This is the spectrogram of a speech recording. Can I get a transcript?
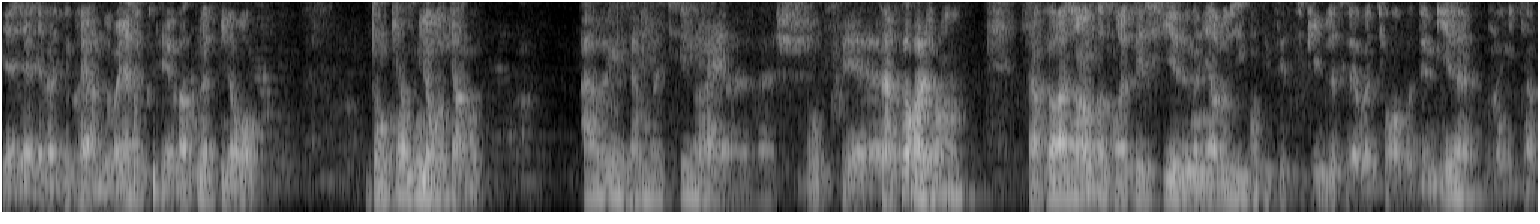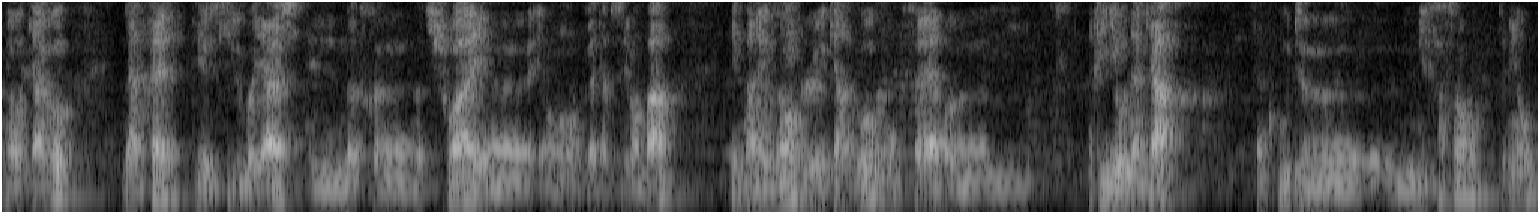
Il n'y a, pas de secret. hein. Le voyage a coûté 29 000 euros, dont 15 000 euros de cargo. Ah oui, la moitié. Ouais. ah la vache. Donc c'est euh, C'est un peu rageant. Hein. c'est un peu rageant quand on réfléchit de manière logique. On se dit que c'est stupide parce que la voiture en vaut 2000, on a mis 15 000 euros de cargo. Mais après, c'était aussi le voyage, c'était notre, euh, notre choix et, euh, et on ne regrette absolument pas. Et par exemple, le cargo pour faire euh, Rio-Dakar, ça coûte euh, 1500 euros, 2000 euros.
